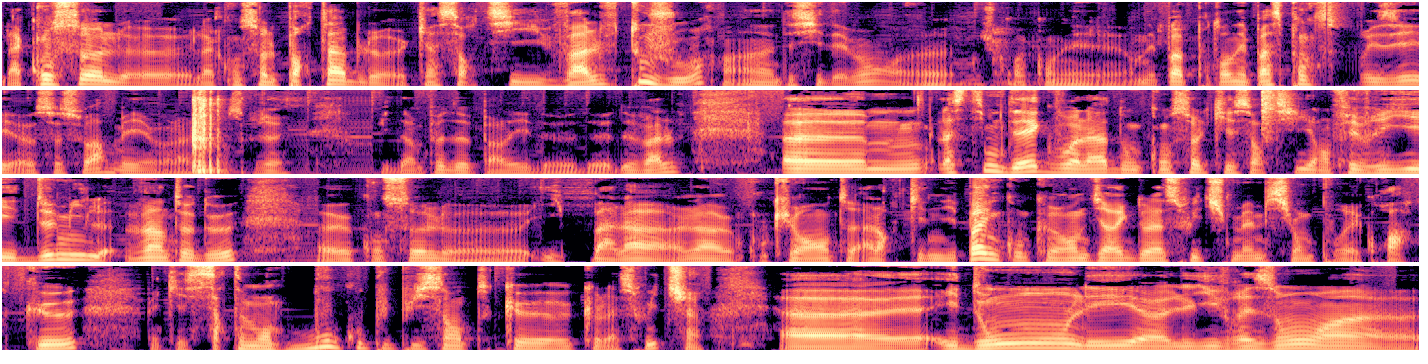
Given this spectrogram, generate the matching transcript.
la console portable qu'a sorti Valve toujours, hein, décidément. je crois qu'on est on n'est pas pourtant n'est pas sponsorisé ce soir, mais voilà, je pense que envie d'un peu de parler de, de, Valve. Euh, la Steam Deck, voilà, donc console qui est sortie en février 2022, euh, console, euh, bah là, là, concurrente, alors qui n'est pas une concurrente directe de la Switch, même si on pourrait croire que, mais qui est certainement beaucoup plus puissante que, que la Switch, euh, et dont les, les livraisons hein,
